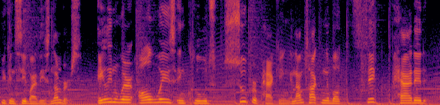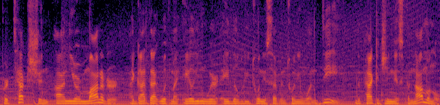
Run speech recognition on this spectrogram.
you can see by these numbers. Alienware always includes super packing, and I'm talking about thick padded protection on your monitor. I got that with my Alienware AW2721D. The packaging is phenomenal,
